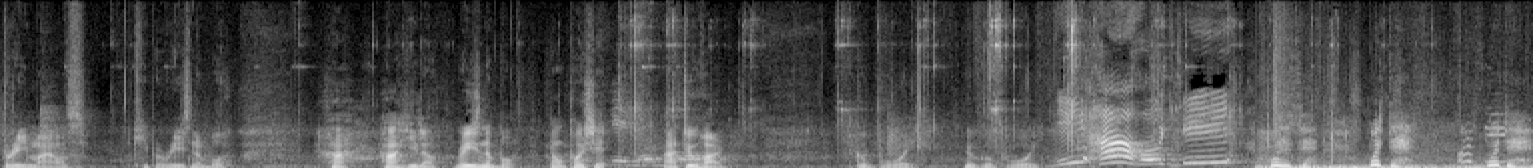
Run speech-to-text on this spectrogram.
three miles. Keep it reasonable. Huh, huh, Hilo. Reasonable. Don't push it. Not too hard. Good boy. You're a good boy. What is that? What's that? What's that?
